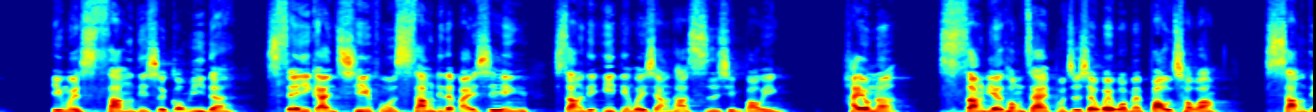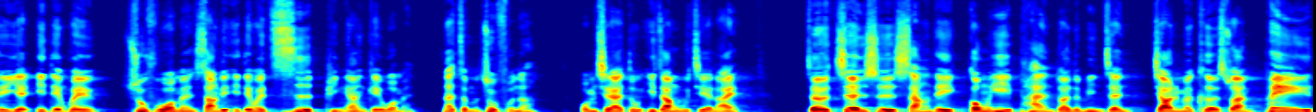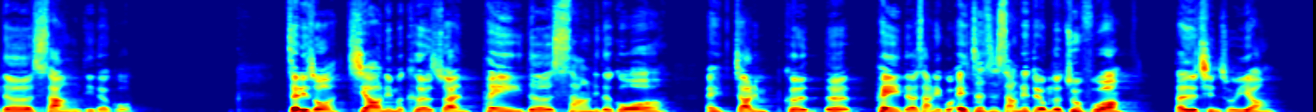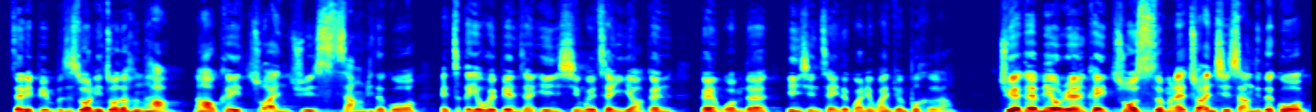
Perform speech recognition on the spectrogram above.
因为上帝是公义的。谁敢欺负上帝的百姓，上帝一定会向他施行报应。还有呢，上帝的同在不只是为我们报仇啊，上帝也一定会祝福我们，上帝一定会赐平安给我们。那怎么祝福呢？我们一起来读一章五节来，这正是上帝公义判断的明证，叫你们可算配得上帝的国。这里说，叫你们可算配得上帝的国，哎，叫你们可得配得上帝国，哎，这是上帝对我们的祝福哦。但是请注意啊，这里并不是说你做得很好，然后可以赚取上帝的国，哎，这个又会变成因行为称义啊，跟跟我们的因信称义的观念完全不合啊！绝对没有人可以做什么来赚取上帝的国。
